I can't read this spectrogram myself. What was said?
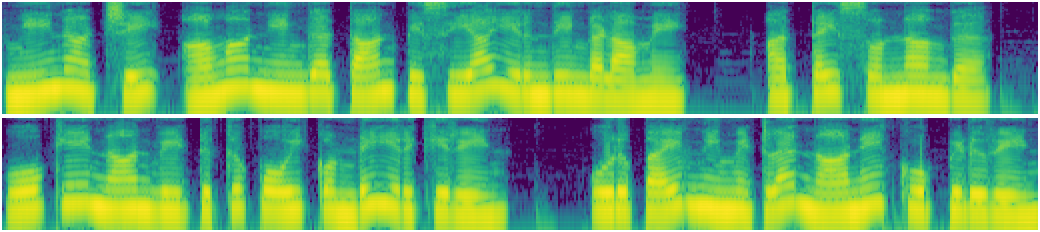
மீனாட்சி ஆமா நீங்க தான் பிஸியா இருந்தீங்களாமே? அத்தை சொன்னாங்க. ஓகே நான் வீட்டுக்கு போய்க் கொண்டு இருக்கிறேன். ஒரு பயிர் நிமிட்ல நானே கூப்பிடுறேன்.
